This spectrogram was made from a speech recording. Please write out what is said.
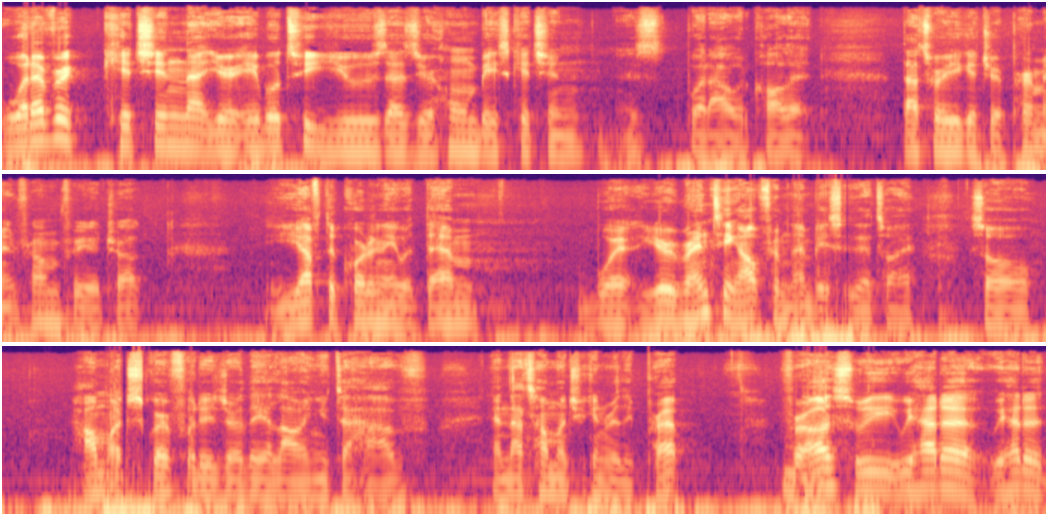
whatever kitchen that you're able to use as your home base kitchen is what I would call it. That's where you get your permit from for your truck. You have to coordinate with them. Where you're renting out from them, basically. That's why. So, how much square footage are they allowing you to have, and that's how much you can really prep. For Mhm. us, we we had a we had a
